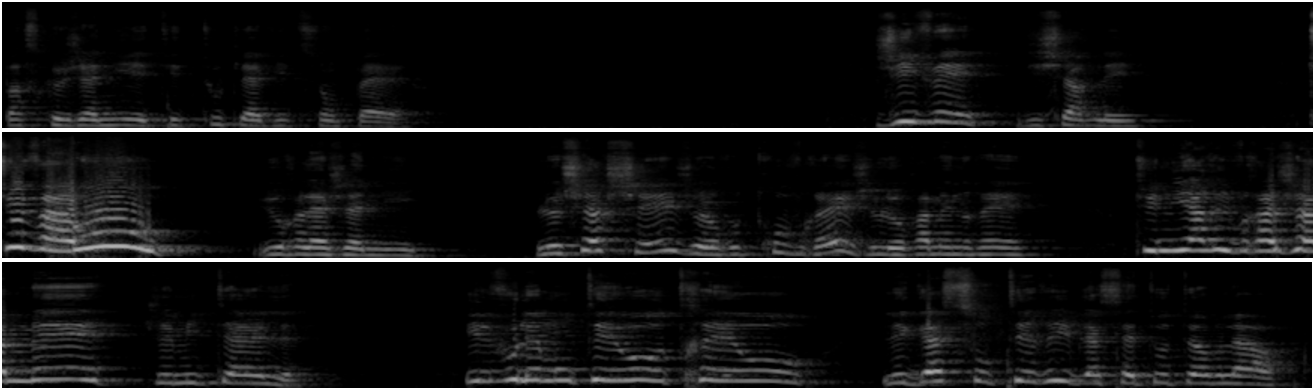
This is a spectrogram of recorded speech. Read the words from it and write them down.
parce que Janie était toute la vie de son père. J'y vais, dit Charlet. Tu vas où? hurla Janie. Le chercher, je le retrouverai, je le ramènerai. Tu n'y arriveras jamais, gémit-elle. Il voulait monter haut, très haut. Les gaz sont terribles à cette hauteur-là.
